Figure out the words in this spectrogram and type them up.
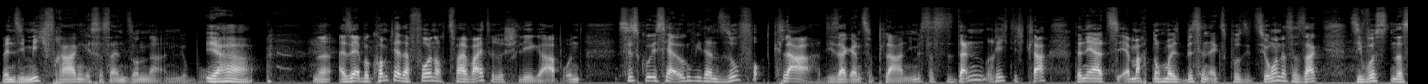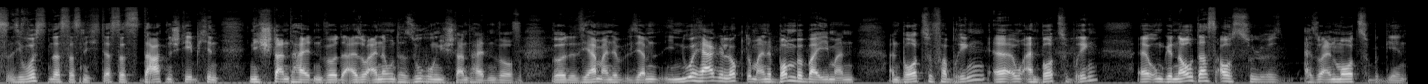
Wenn Sie mich fragen, ist das ein Sonderangebot. Ja. Ne? Also er bekommt ja davor noch zwei weitere Schläge ab und Cisco ist ja irgendwie dann sofort klar, dieser ganze Plan. Ihm ist das dann richtig klar, denn er, er macht noch mal ein bisschen Exposition, dass er sagt, sie wussten, dass sie wussten, dass das nicht, dass das Datenstäbchen nicht standhalten würde, also eine Untersuchung nicht standhalten würde. Sie haben eine, sie haben ihn nur hergelockt, um eine Bombe bei ihm an, an Bord zu verbringen, äh, an Bord zu bringen, äh, um genau das auszulösen, also einen Mord zu begehen.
